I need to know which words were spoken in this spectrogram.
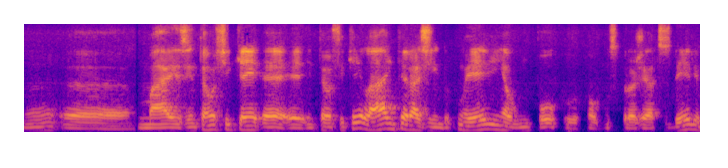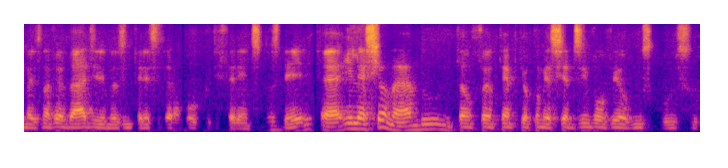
né? uh, mas então eu fiquei, é, é, então eu fiquei lá interagindo com ele em algum pouco com alguns projetos dele, mas na verdade meus interesses eram um pouco diferentes dos dele é, e lecionando. Então foi um tempo que eu comecei a desenvolver alguns cursos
